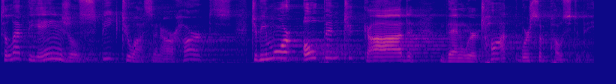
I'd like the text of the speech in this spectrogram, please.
To let the angels speak to us in our hearts, to be more open to God than we're taught we're supposed to be,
